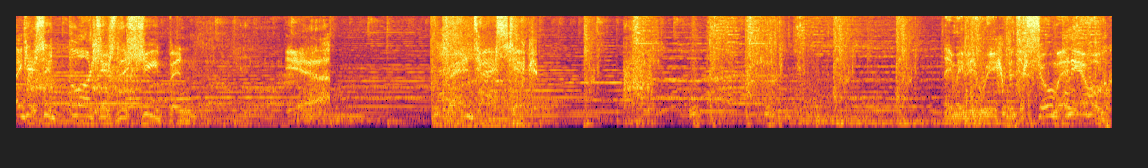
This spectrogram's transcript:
I guess it launches the sheep and... Yeah. Fantastic. They may be weak, but there's so many of them.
